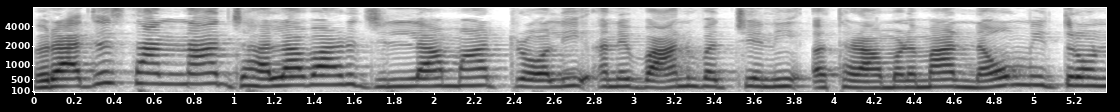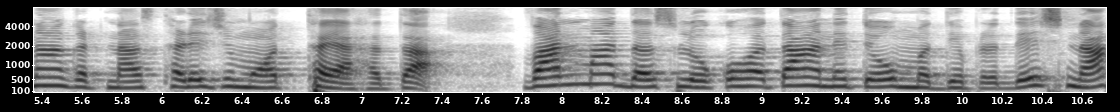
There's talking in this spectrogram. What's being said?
રાજસ્થાનના ઝાલાવાડ જિલ્લામાં ટ્રોલી અને વાન વચ્ચેની અથડામણમાં નવ મિત્રોના ઘટના સ્થળે જ મોત થયા હતા. વાનમાં દસ લોકો હતા અને તેઓ મધ્યપ્રદેશના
